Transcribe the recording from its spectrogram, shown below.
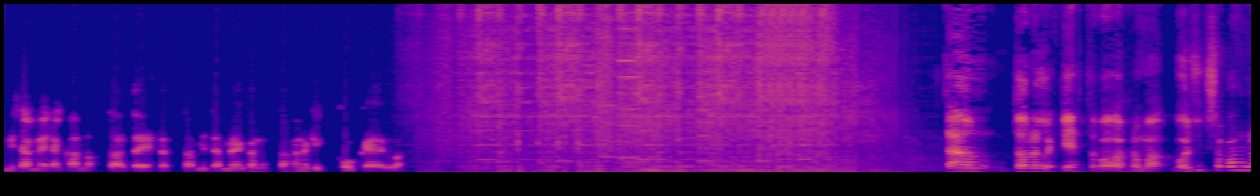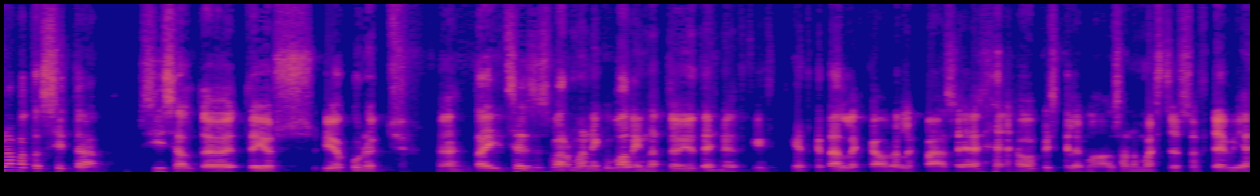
mitä meidän kannattaa tehdä tai mitä meidän kannattaa ainakin kokeilla. Tämä on todella kiehtova ohjelma. Voisitko vähän avata sitä sisältöä, että jos joku nyt, äh, tai itse asiassa varmaan niin valinnat on jo tehnyt, että ketkä tälle kaudelle pääsee opiskelemaan osana Masters of Devia,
